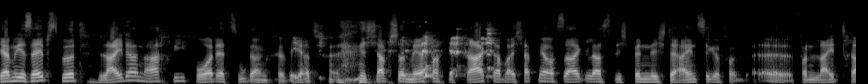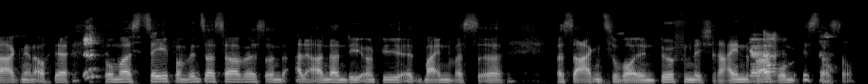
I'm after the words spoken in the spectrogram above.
Ja, mir selbst wird leider nach wie vor der Zugang verwehrt. Ich habe schon mehrfach gefragt, aber ich habe mir auch sagen lassen, ich bin nicht der Einzige von, äh, von Leidtragenden, auch der Thomas C. vom Winzer Service und alle anderen, die irgendwie meinen, was, äh, was sagen zu wollen, dürfen nicht rein. Ja. Warum ist das so?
